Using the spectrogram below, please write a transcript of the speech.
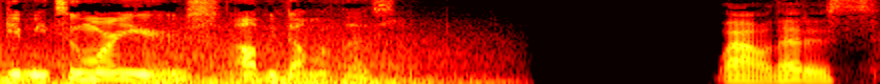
Give me two more years. I'll be done with this. Wow, that is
